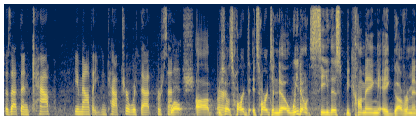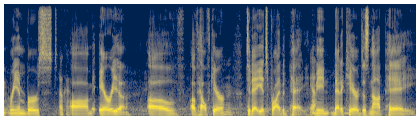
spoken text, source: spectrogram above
does that then cap? The amount that you can capture with that percentage? Well, uh, Michelle, it's hard. To, it's hard to know. We don't see this becoming a government reimbursed okay. um, area of, of healthcare. Mm-hmm. Today, it's private pay. Yeah. I mean, Medicare does not pay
